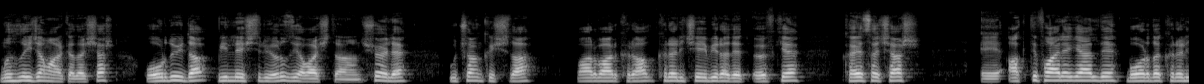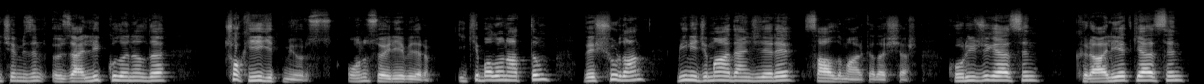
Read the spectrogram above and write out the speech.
mıhlayacağım arkadaşlar. Orduyu da birleştiriyoruz yavaştan. Şöyle uçan kışla, barbar kral, kraliçeye bir adet öfke, kaya saçar e, aktif hale geldi. Bu arada kraliçemizin özellik kullanıldı. Çok iyi gitmiyoruz. Onu söyleyebilirim. İki balon attım ve şuradan binici madencileri saldım arkadaşlar. Koruyucu gelsin, kraliyet gelsin.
